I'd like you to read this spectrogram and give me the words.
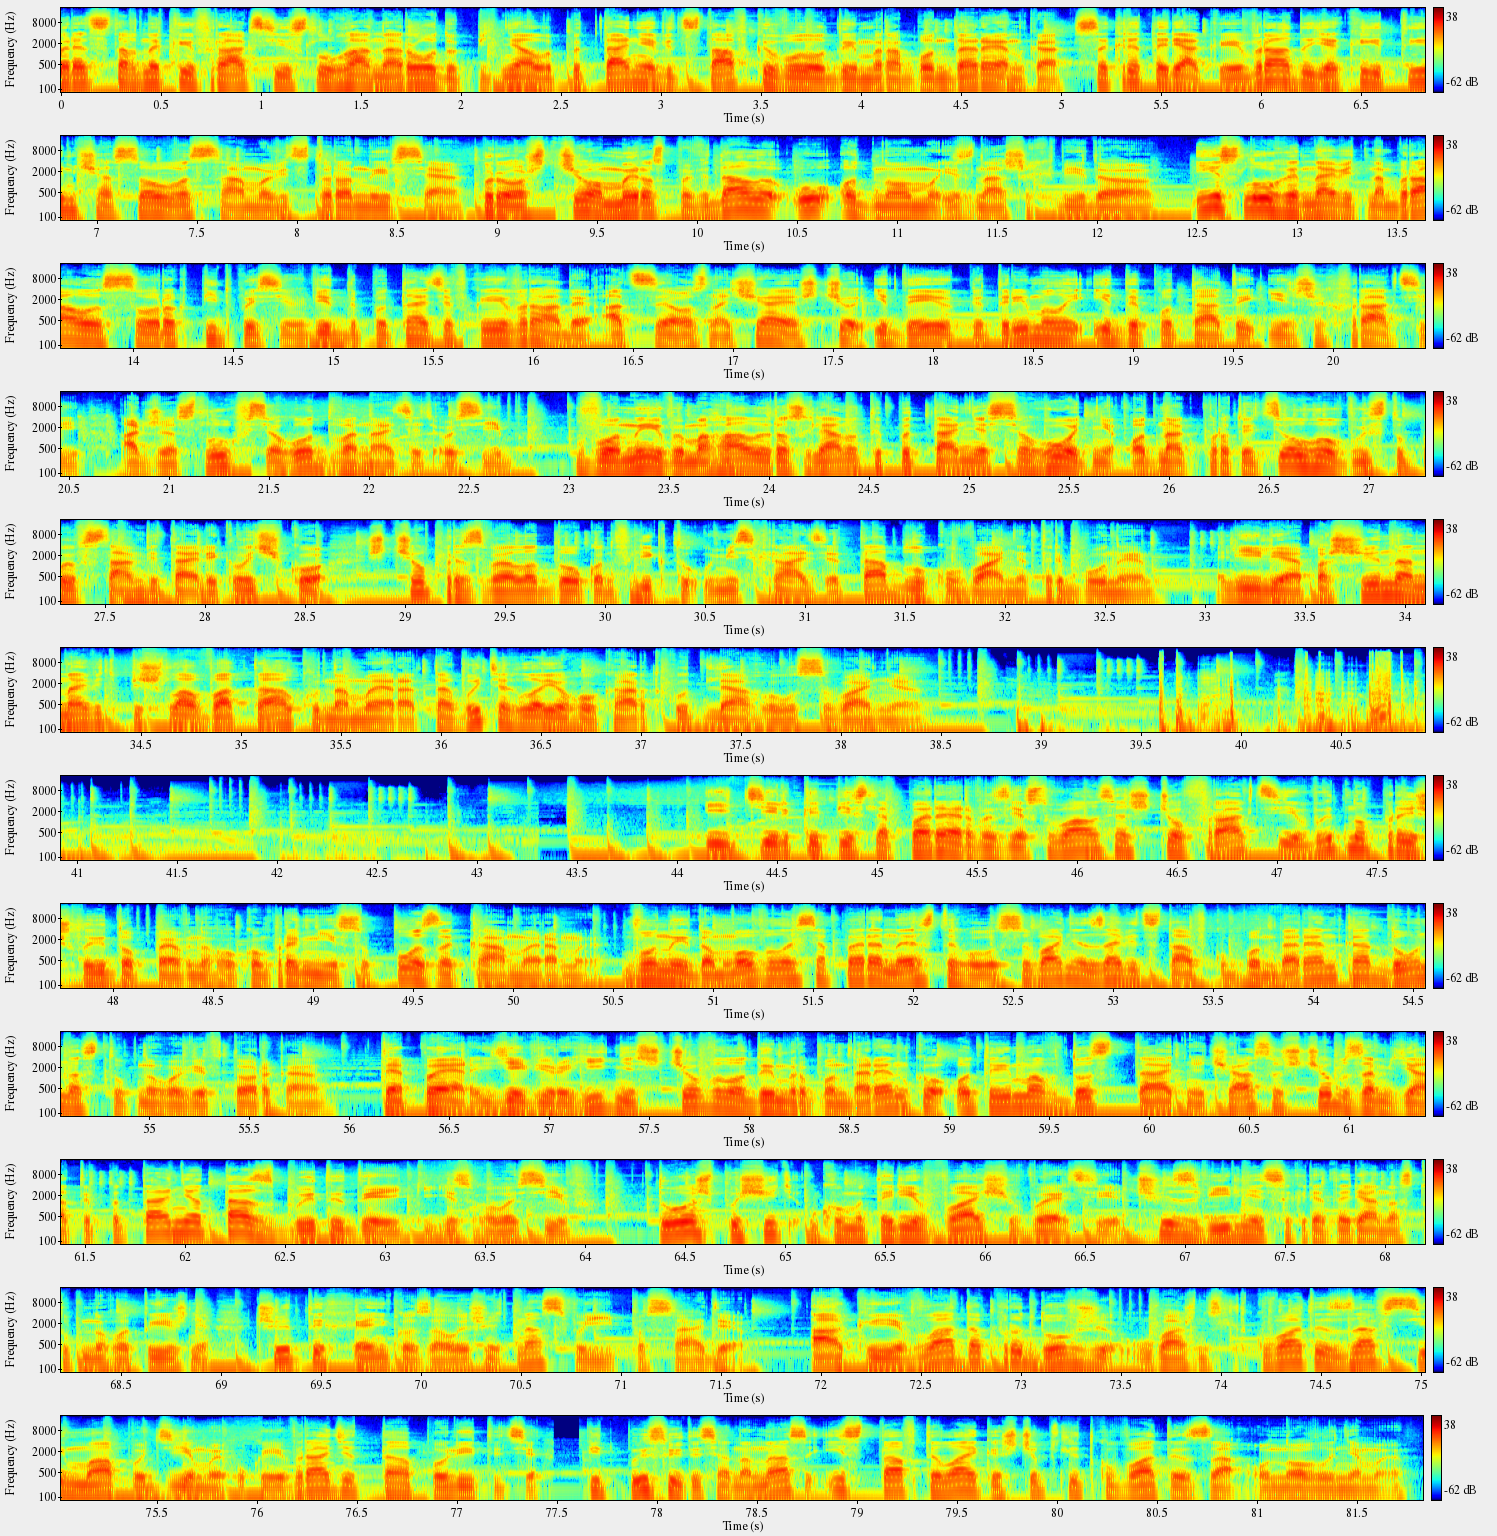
Представники фракції Слуга народу підняли питання відставки Володимира Бондаренка, секретаря Київради, який тимчасово самовідсторонився. Про що ми розповідали у одному із наших відео. І слуги навіть набрали 40 підписів від депутатів Київради, а це означає, що ідею підтримали і депутати інших фракцій, адже слуг всього 12 осіб. Вони вимагали розглянути питання сьогодні, однак проти цього виступив сам Віталій Кличко, що призвело до конфлікту у міськраді та блокування трибуни. Лілія Пашина навіть пішла в атаку на мера та витягла його картку для голосування. І тільки після перерви з'ясувалося, що фракції видно прийшли до певного компромісу поза камерами. Вони домовилися перенести голосування за відставку Бондаренка до наступного вівторка. Тепер є вірогідність, що Володимир Бондаренко отримав достатньо часу, щоб зам'яти питання та збити деякі із голосів. Тож пишіть у коментарі ваші версії, чи звільнять секретаря наступного тижня, чи тихенько залишать на своїй посаді. А Київлада продовжує уважно слідкувати за всіма подіями у Київраді та політиці. Підписуйтеся на нас і ставте лайки, щоб слідкувати за оновленнями.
